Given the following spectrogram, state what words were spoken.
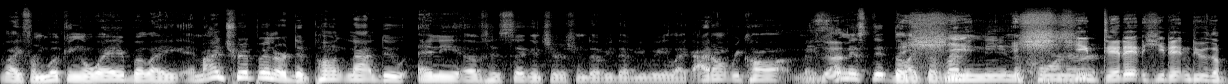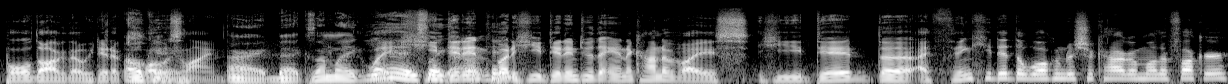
like from looking away. But like, am I tripping or did Punk not do any of his signatures from WWE? Like, I don't recall. Maybe I missed it. The, like the He- running knee in the corner. He did it. He didn't do the bulldog though. He did a Okay. clothesline. All right, bet. Because I'm like, yeah, he like, didn't, okay. but he didn't do the Anaconda Vice. He did the. I think he did the Welcome to Chicago, motherfucker.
